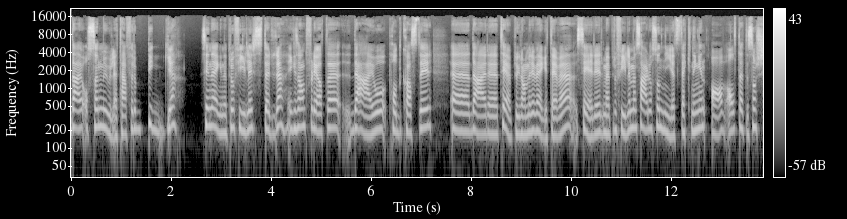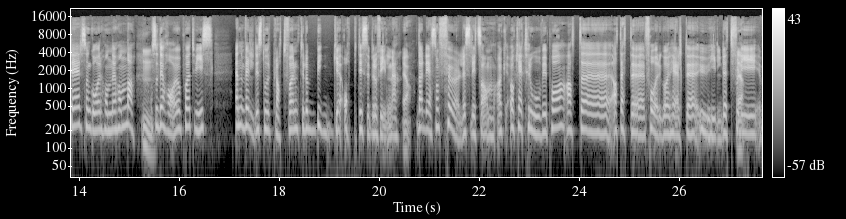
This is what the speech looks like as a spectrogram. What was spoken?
det er jo også en mulighet her for å bygge sine egne profiler større, ikke sant? Fordi at det, det er jo podkaster, eh, det er eh, TV-programmer i VGTV, serier med profiler, men så er det også nyhetsdekningen av alt dette som skjer, som går hånd i hånd, da. Mm. så de har jo på et vis en veldig stor plattform til å bygge opp disse profilene. Ja. Det er det som føles litt sånn Ok, tror vi på at, eh, at dette foregår helt eh, uhildet? Fordi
